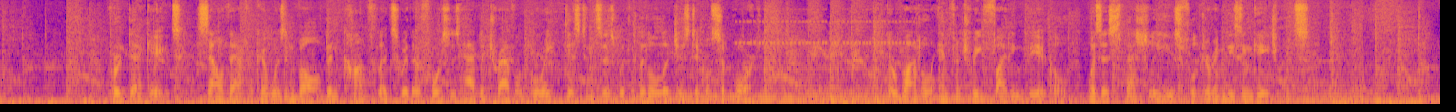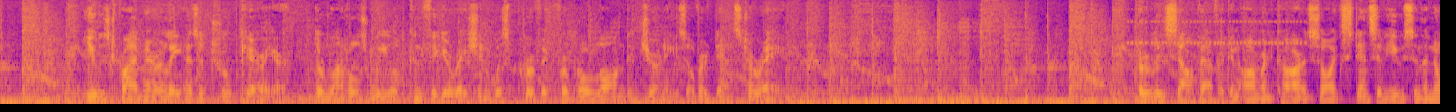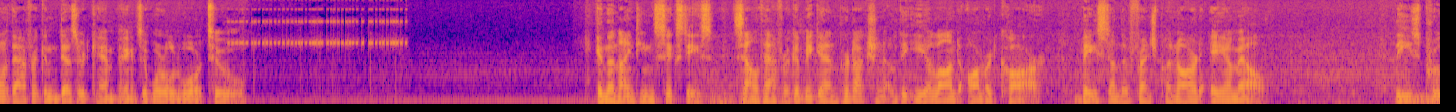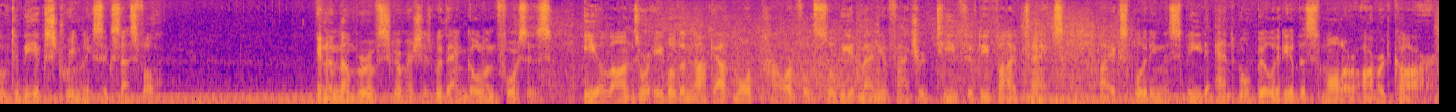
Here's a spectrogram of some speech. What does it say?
For decades, South Africa was involved in conflicts where their forces had to travel great distances with little logistical support. The Ratel infantry fighting vehicle was especially useful during these engagements. Used primarily as a troop carrier, the Ratel's wheeled configuration was perfect for prolonged journeys over dense terrain. Early South African armored cars saw extensive use in the North African desert campaigns of World War II. In the 1960s, South Africa began production of the Eland armored car, based on the French Panhard AML. These proved to be extremely successful. In a number of skirmishes with Angolan forces, Elands were able to knock out more powerful Soviet-manufactured T-55 tanks by exploiting the speed and mobility of the smaller armored car.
